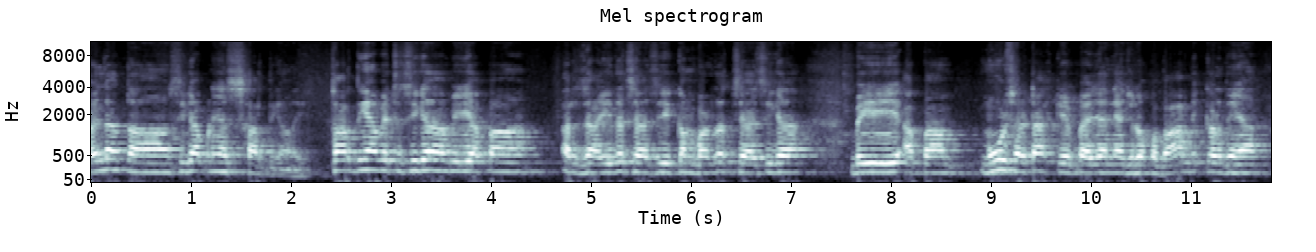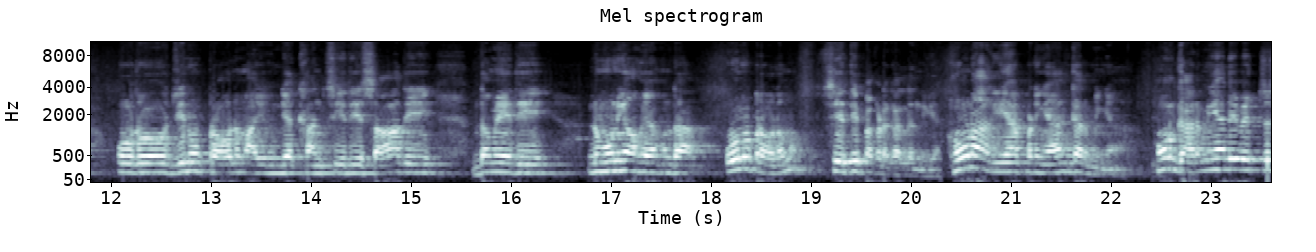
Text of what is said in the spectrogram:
ਪਹਿਲਾਂ ਤਾਂ ਸੀਗਾ ਆਪਣੀਆਂ ਸਰਦੀਆਂ ਵਾਲੇ। ਸਰਦੀਆਂ ਵਿੱਚ ਸੀਗਾ ਵੀ ਆਪਾਂ ਰਜਾਈ ਦੱਸਿਆ ਸੀ, ਕੰਬਲ ਦੱਸਿਆ ਸੀਗਾ, ਵੀ ਆਪਾਂ ਮੂੰਹ ਸਿਰ ਢੱਕ ਕੇ ਪੈ ਜਾਂਦੇ ਆ ਜਦੋਂ ਆਪਾਂ ਬਾਹਰ ਨਿਕਲਦੇ ਆ ਉਦੋਂ ਜਿਹਨੂੰ ਪ੍ਰੋਬਲਮ ਆਈ ਹੁੰਦੀ ਹੈ, ਖਾਂਸੀ ਦੀ, ਸਾਹ ਦੀ, ਦਮੇ ਦੀ, ਨਮੂਨੀਆ ਹੋਇਆ ਹੁੰਦਾ, ਉਹਨੂੰ ਪ੍ਰੋਬਲਮ ਛੇਤੀ ਪਕੜ ਕਰ ਲੈਂਦੀ ਹੈ। ਹੁਣ ਆ ਗਈਆਂ ਆਪਣੀਆਂ ਗਰਮੀਆਂ। ਹੁਣ ਗਰਮੀਆਂ ਦੇ ਵਿੱਚ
